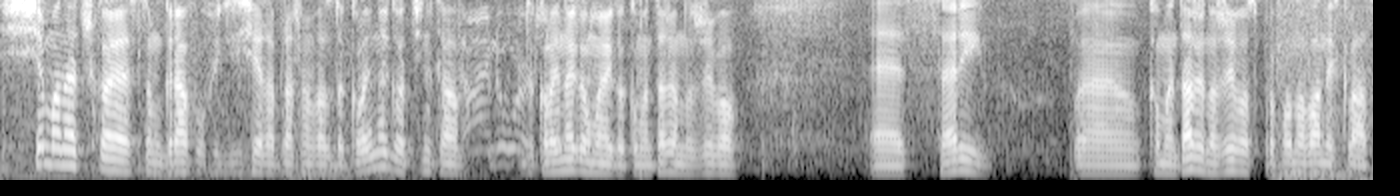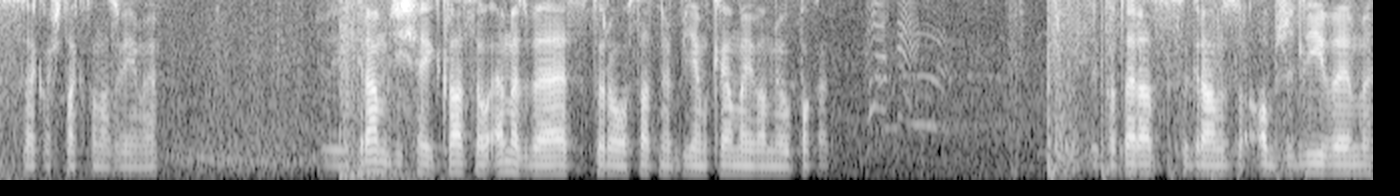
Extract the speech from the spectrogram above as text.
Siemaneczko, ja jestem Grafów i dzisiaj zapraszam was do kolejnego odcinka, do kolejnego mojego komentarza na żywo e, z serii e, komentarzy na żywo z proponowanych klas, jakoś tak to nazwijmy. Czyli gram dzisiaj klasą MSBS, którą ostatnio wbiłem kemę i wam ją pokażę. Tylko teraz gram z obrzydliwym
